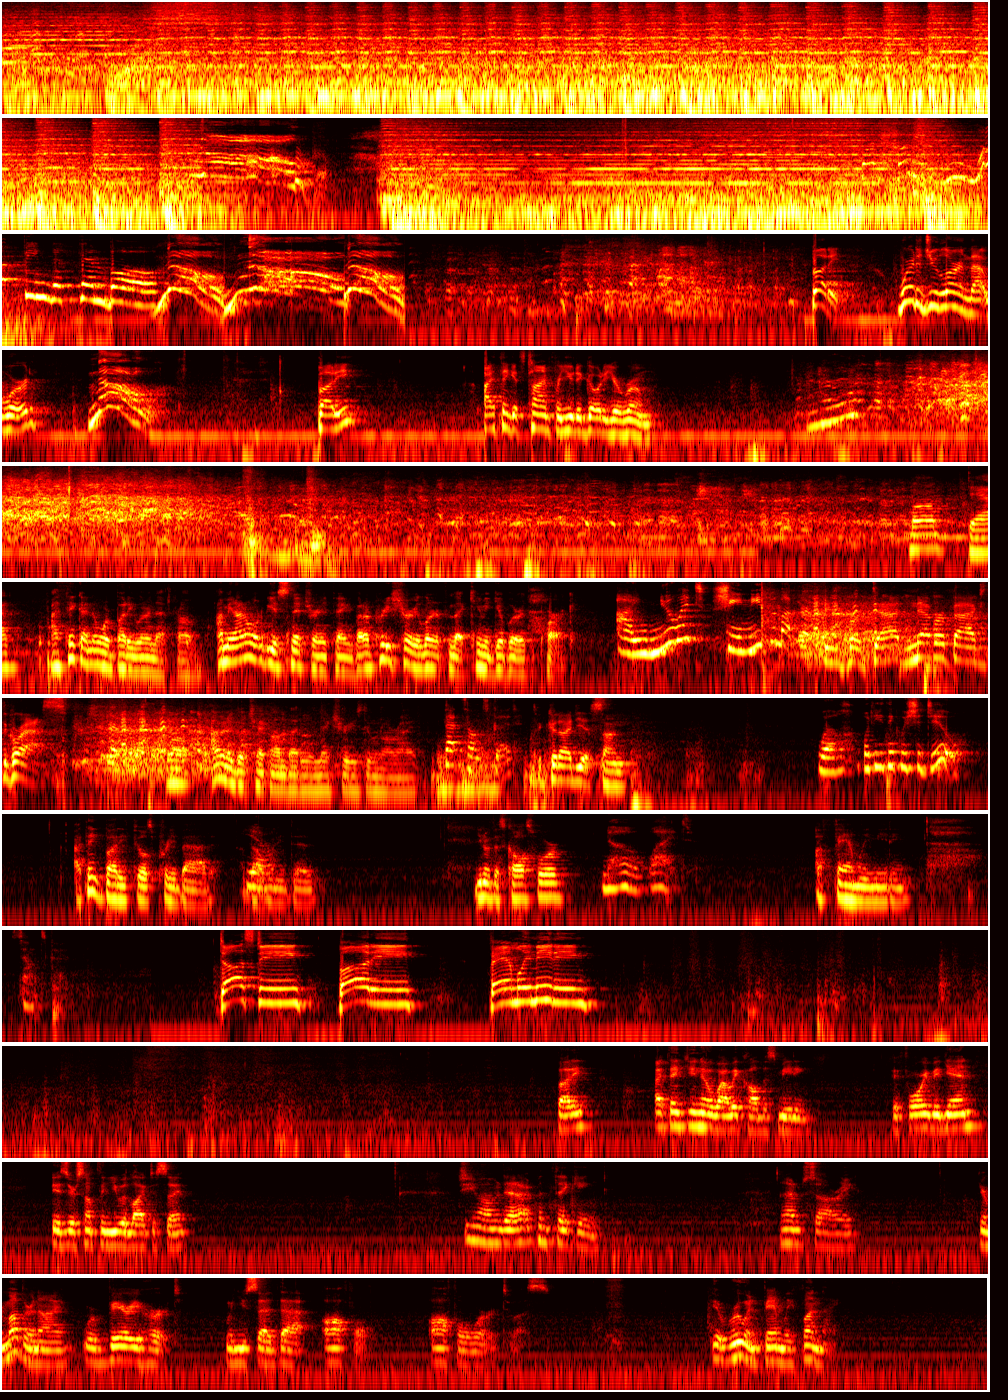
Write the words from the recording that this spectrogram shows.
Where did you learn that word? No! Buddy, I think it's time for you to go to your room. No? Mom, Dad, I think I know where Buddy learned that from. I mean, I don't want to be a snitch or anything, but I'm pretty sure he learned it from that Kimmy Gibbler at the park. I knew it. She needs a mother. Her dad never bags the grass. Well, I'm gonna go check on Buddy and make sure he's doing all right. That sounds good. It's a good idea, son. Well, what do you think we should do? I think Buddy feels pretty bad about Yeah. what he did. You know what this calls for? No, what? A family meeting. Sounds good. Dusty, Buddy, family meeting. Buddy, I think you know why we called this meeting. Before we begin, is there something you would like to say? Gee, Mom and Dad, I've been thinking. And I'm sorry. Your mother and I were very hurt when you said that awful, awful word to us. It ruined family fun night.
